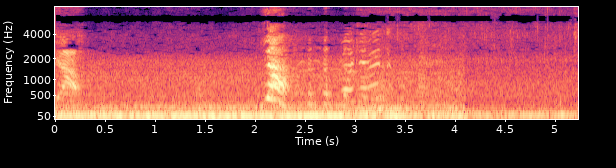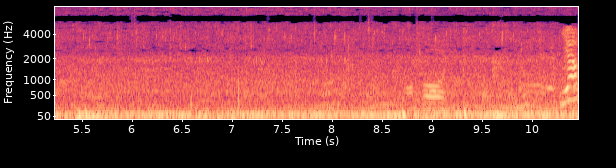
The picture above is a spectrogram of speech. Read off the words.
Ja! Ja! Ja! Ja. Ja.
